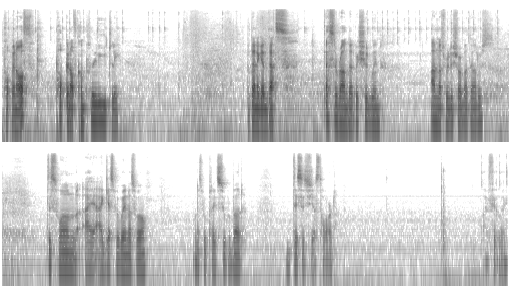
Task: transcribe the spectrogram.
Popping off. Popping off completely. But then again, that's that's the round that we should win. I'm not really sure about the others. This one, I I guess we win as well. Unless we played super bad. This is just hard. I feel like.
